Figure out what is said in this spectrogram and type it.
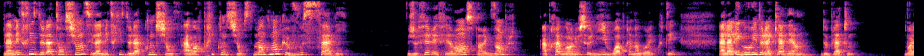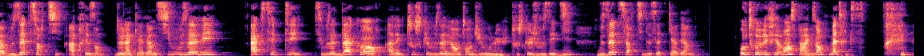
La maîtrise de l'attention, c'est la maîtrise de la conscience, avoir pris conscience, maintenant que vous savez. Je fais référence, par exemple, après avoir lu ce livre ou après m'avoir écouté, à l'allégorie de la caverne de Platon. Voilà, vous êtes sorti à présent de la caverne. Si vous avez accepté, si vous êtes d'accord avec tout ce que vous avez entendu ou lu, tout ce que je vous ai dit, vous êtes sorti de cette caverne. Autre référence, par exemple, Matrix.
